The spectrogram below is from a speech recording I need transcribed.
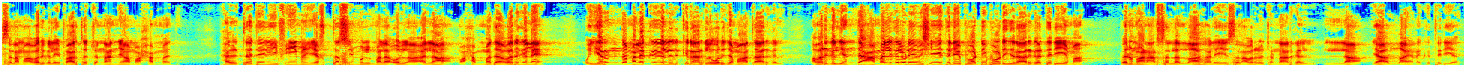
இஸ்லாம் அவர்களை பார்த்து சொன்னான் யா மஹம்மது ஹல் ததிரி ஃபீமை யஹ்தசிமுல் மல உல் அலா. முஹம்மது அவர்களே உயர்ந்த மலக்குகள் இருக்கிறார்கள் ஒரு ஜமாத்தார்கள். அவர்கள் எந்த அமல்களுடைய விஷயத்திலே போட்டி போடுகிறார்கள் தெரியுமா? பெருமானார் சல்லல்லாஹ் அலைஹி அவர்கள் சொன்னார்கள் இல்லா யா அல்லாஹ் எனக்கு தெரியாது.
